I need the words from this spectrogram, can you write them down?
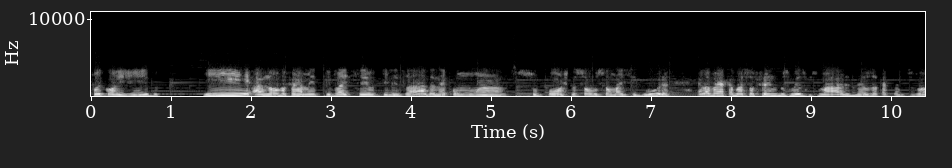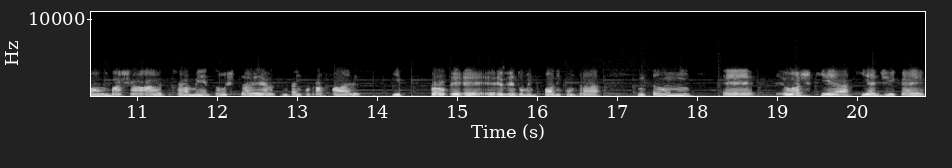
foi corrigido e a nova ferramenta que vai ser utilizada, né, como uma suposta solução mais segura, ela vai acabar sofrendo dos mesmos males, né? Os atacantes vão baixar essas ferramentas, vão estudar elas, tentar encontrar falhas e é, é, eventualmente pode encontrar. Então, é, eu acho que aqui a dica é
